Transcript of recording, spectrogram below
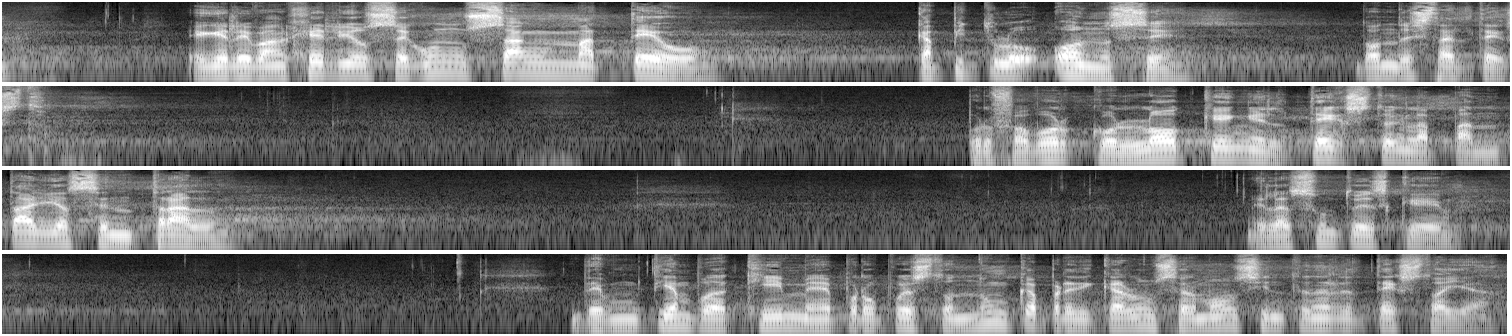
en el Evangelio según San Mateo, capítulo 11. ¿Dónde está el texto? Por favor, coloquen el texto en la pantalla central. El asunto es que de un tiempo aquí me he propuesto nunca predicar un sermón sin tener el texto allá.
